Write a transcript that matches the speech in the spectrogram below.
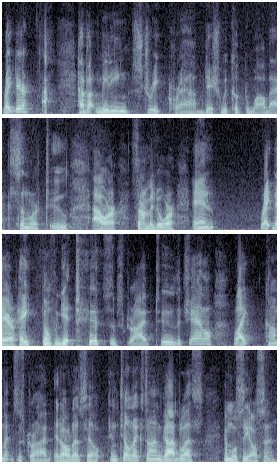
right there. How about meeting street crab dish we cooked a while back, similar to our thermidor and right there. Hey, don't forget to subscribe to the channel. Like, comment, subscribe. It all does help. Until next time, God bless, and we'll see y'all soon.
